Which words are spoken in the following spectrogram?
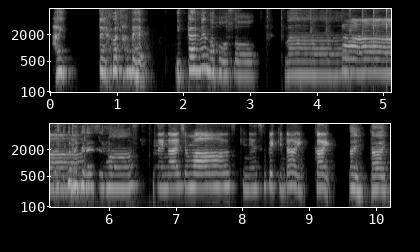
はい。ということで1回目の放送はあお願いします。お願いします。記念すべき第1回。第1回。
